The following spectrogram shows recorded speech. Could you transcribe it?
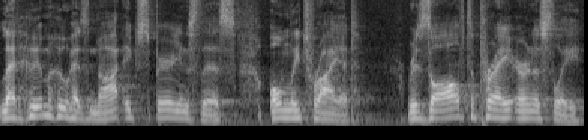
Let him who has not experienced this only try it. Resolve to pray earnestly,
